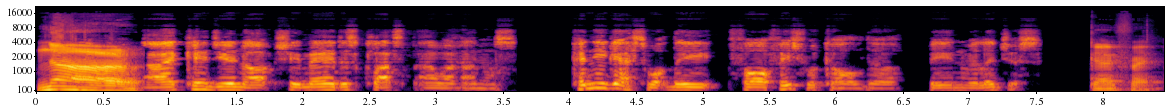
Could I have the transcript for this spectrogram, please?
No, I kid you not. She made us clasp our hands. Can you guess what the four fish were called, though, being religious? Go for it.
